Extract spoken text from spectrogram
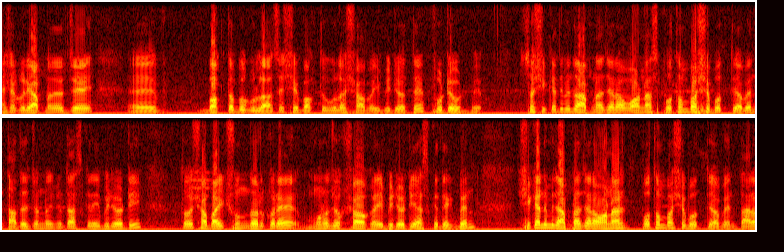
আশা করি আপনাদের যে বক্তব্যগুলো আছে, সেই বক্তব্যগুলো সব এই ভিডিওতে ফুটে উঠবে। সো শিক্ষার্থীবৃন্দ, আপনারা যারা অনার্স প্রথম বর্ষে ভর্তি হবেন, তাদের জন্য কিন্তু আজকের এই ভিডিওটি। তো সবাই সুন্দর করে মনোযোগ সহকারে এই ভিডিওটি আজকে দেখবেন। শিক্ষার্থীবৃন্দ, আপনারা যারা অনার্স প্রথম বর্ষে ভর্তি হবেন, তারা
